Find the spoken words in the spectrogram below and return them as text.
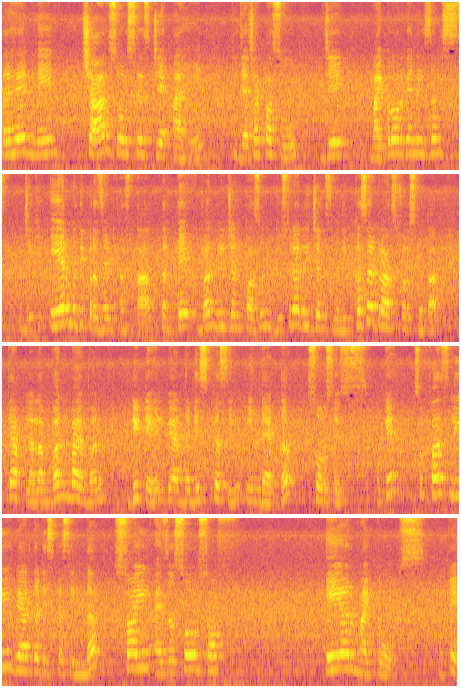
तर हे मेन चार सोर्सेस जे आहेत, की ज्याच्यापासून जे मायक्रो ऑर्गॅनिझम्स जे की एअरमध्ये प्रेझेंट असतात, तर ते वन रिजनपासून दुसऱ्या रिजन्समध्ये कसं ट्रान्सफर्स होतात, ते आपल्याला one by one डिटेल वी आर द डिस्कसिंग इन दॅट द सोर्सेस ओके सो फर्स्टली वी आर द डिस्कसिंग द सॉईल ॲज अ सोर्स ऑफ एअर मायक्रोब्स ओके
